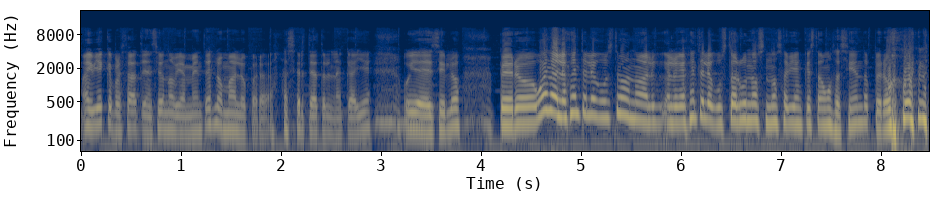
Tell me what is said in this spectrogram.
había que prestar atención, obviamente, es lo malo para hacer teatro en la calle, voy a decirlo, pero bueno, a la gente le gustó, ¿no? A la gente le gustó, algunos no sabían qué estábamos haciendo, pero bueno,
